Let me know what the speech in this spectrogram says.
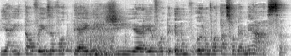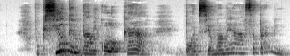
E aí talvez eu vou ter a energia, eu, vou ter, eu, não, eu não vou estar sob ameaça. Porque se eu tentar me colocar, pode ser uma ameaça para mim.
